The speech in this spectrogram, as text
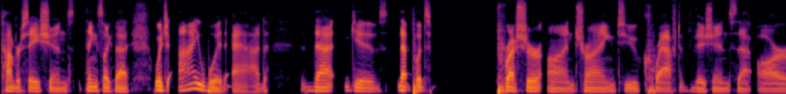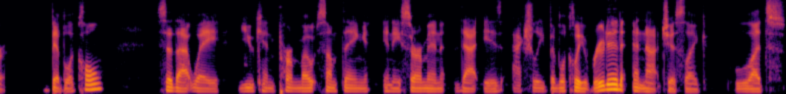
conversations, things like that, which I would add that gives that puts pressure on trying to craft visions that are biblical. So that way you can promote something in a sermon that is actually biblically rooted and not just like let's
